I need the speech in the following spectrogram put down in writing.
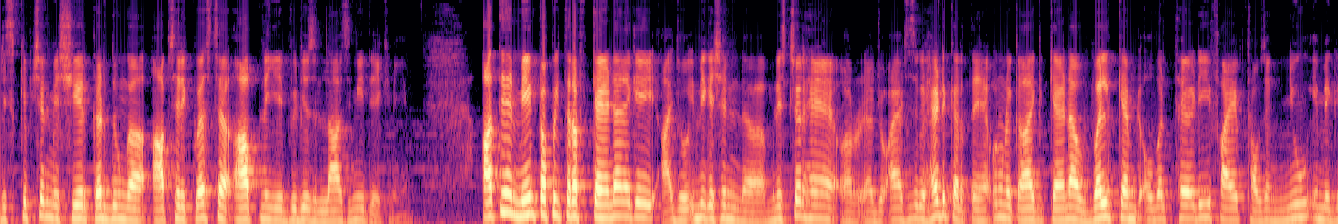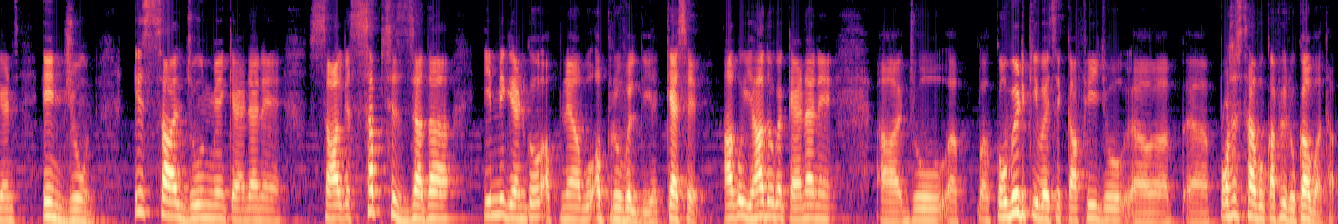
डिस्क्रिप्शन में शेयर कर दूँगा। आपसे रिक्वेस्ट है, आपने ये वीडियोज़ लाजमी देखनी है। आते हैं मेन टॉपिक तरफ़। कैनेडा ने कि जो इमिग्रेशन मिनिस्टर हैं और जो आई को हेड करते हैं, उन्होंने कहा कि Canada welcomed over thirty five thousand new immigrants in June. इस साल जून में कैनेडा ने साल के सबसे ज़्यादा इमिग्रेंट को अपना वो अप्रूवल दिया कैसे? आपको याद होगा कैनेडा ने जो कोविड की वजह से काफ़ी जो प्रोसेस था वो काफ़ी रुका हुआ था।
